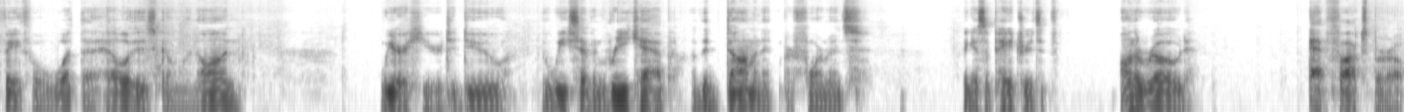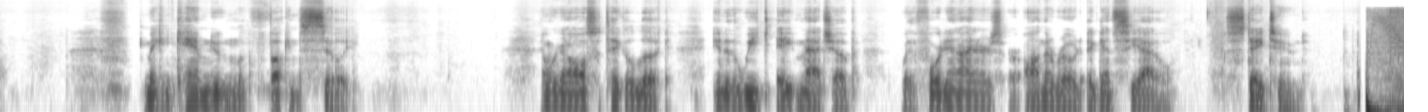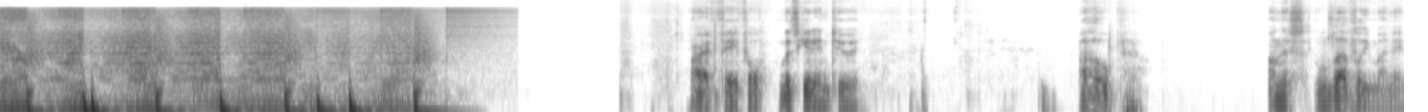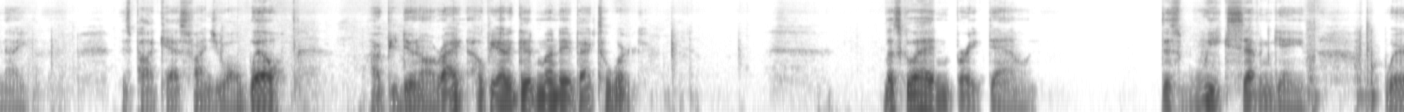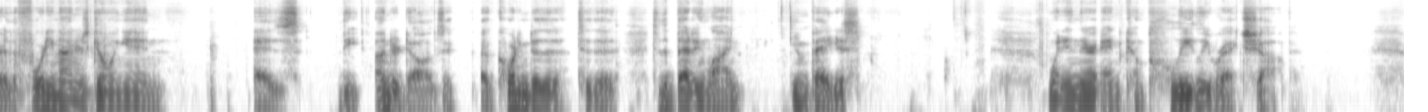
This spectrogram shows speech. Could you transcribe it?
faithful, what the hell is going on? We are here to do the week seven recap of the dominant performance against the Patriots on the road at Foxborough, making Cam Newton look fucking silly. And we're going to also take a look into the week eight matchup where the 49ers are on the road against Seattle. Stay tuned. All right, faithful, let's get into it. I hope on this lovely Monday night, this podcast finds you all well. I hope you're doing all right. I hope you had a good Monday back to work. Let's go ahead and break down this week seven game where the 49ers going in as the underdogs according to the to the to the betting line in Vegas went in there and completely wrecked shop.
